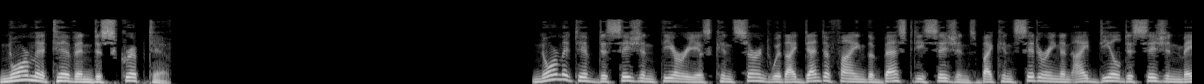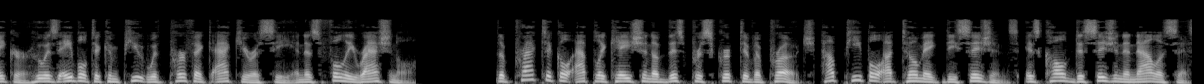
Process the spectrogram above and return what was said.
Normative and descriptive Normative decision theory is concerned with identifying the best decisions by considering an ideal decision maker who is able to compute with perfect accuracy and is fully rational. The practical application of this prescriptive approach how people ought to make decisions is called decision analysis,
